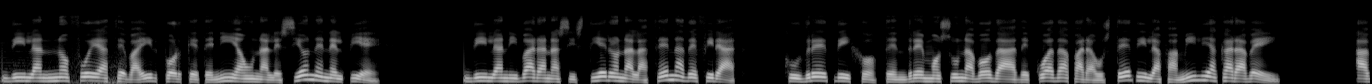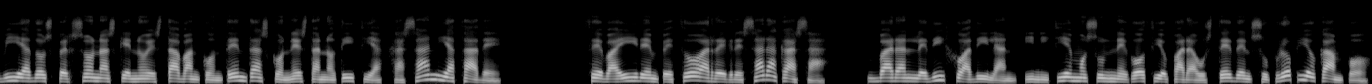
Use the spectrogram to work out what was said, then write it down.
Dylan no fue a Cebair porque tenía una lesión en el pie. Dylan y Baran asistieron a la cena de Firat. Kudret dijo, tendremos una boda adecuada para usted y la familia Carabey. Había dos personas que no estaban contentas con esta noticia, Hassan y Azade. Zebair empezó a regresar a casa. Baran le dijo a Dylan, iniciemos un negocio para usted en su propio campo.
